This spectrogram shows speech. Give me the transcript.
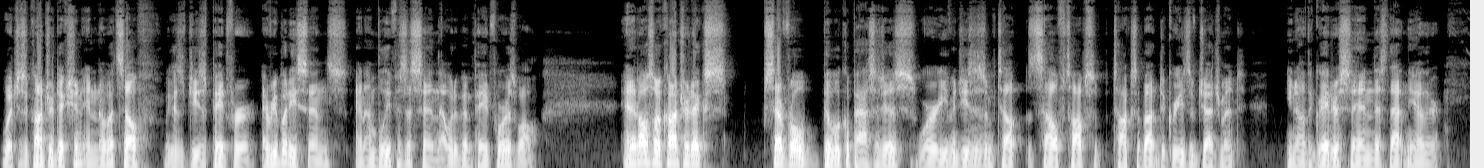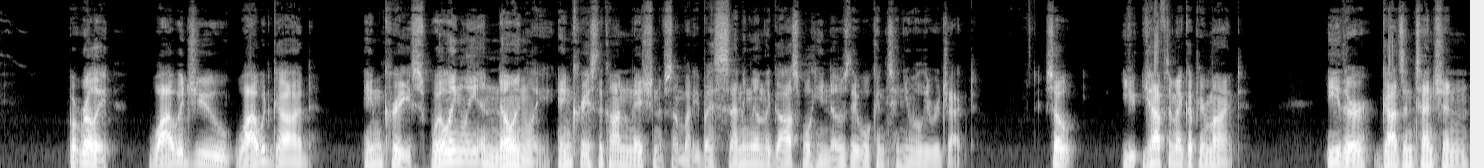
which is a contradiction in and of itself, because if Jesus paid for everybody's sins and unbelief is a sin, that would have been paid for as well. And it also contradicts several biblical passages where even Jesus himself talks, talks about degrees of judgment, you know, the greater sin, this, that, and the other. But really, why would you, why would God increase, willingly and knowingly, increase the condemnation of somebody by sending them the gospel he knows they will continually reject. So you, you have to make up your mind. Either God's intention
